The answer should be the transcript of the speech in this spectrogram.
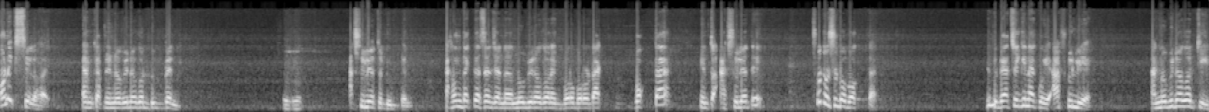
অনেক সেল হয়। এমনকি আপনি নবীনগর ঢুকবেন? আশুলিয়াতে ঢুকবেন। এখন দেখতেছেন যে না, নবীনগর অনেক বড় বড় ডাক বক্তা, কিন্তু আশুলিয়াতে ছোট ছোট বক্তা। কিন্তু বেচে কিনা কই? আশুলিয়া। আর নবীনগর কি?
